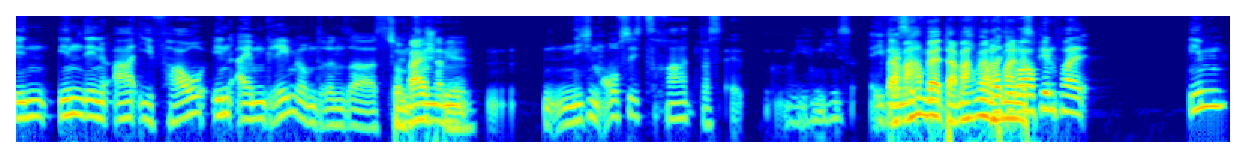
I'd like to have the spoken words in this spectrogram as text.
in, in den AIV in einem Gremium drin saß. Zum Beispiel. So einem, nicht im Aufsichtsrat, was, äh, wie, wie hieß ich da machen wir, Da machen wir aber noch mal. war auf jeden Fall im,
